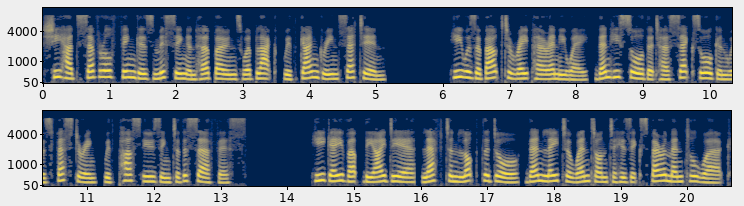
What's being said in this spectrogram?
She had several fingers missing and her bones were black, with gangrene set in. He was about to rape her anyway, then he saw that her sex organ was festering, with pus oozing to the surface. He gave up the idea, left and locked the door, then later went on to his experimental work.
